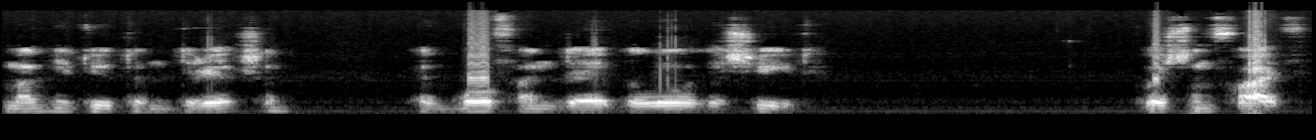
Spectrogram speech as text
magnitude and direction above and below the sheet. Question 5.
